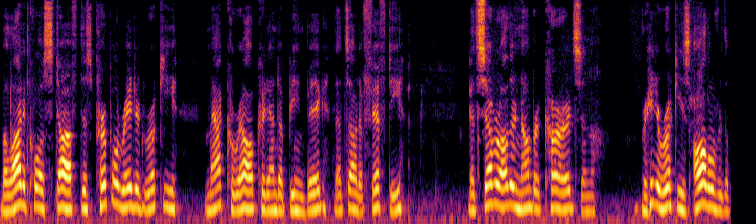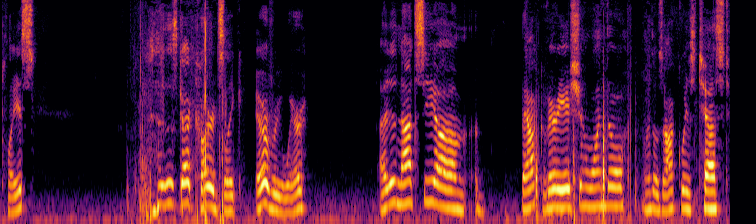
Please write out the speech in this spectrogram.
But a lot of cool stuff. This purple rated rookie Matt Corral could end up being big. That's out of 50. Got several other numbered cards and rated rookies all over the place. this got cards like everywhere. I did not see um, a back variation one though. One of those Aqueous test.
